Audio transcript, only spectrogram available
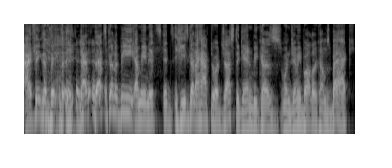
I think the, the that that's going to be. I mean, it's it's he's going to have to adjust again because when Jimmy Butler comes back,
